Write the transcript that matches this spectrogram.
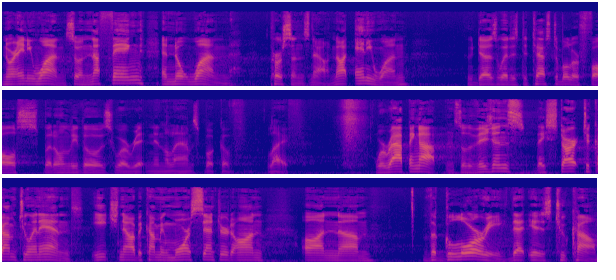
Nor any one. So nothing and no one. Persons now. Not anyone who does what is detestable or false, but only those who are written in the Lamb's book of life. We're wrapping up, and so the visions they start to come to an end. Each now becoming more centered on on um, the glory that is to come.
